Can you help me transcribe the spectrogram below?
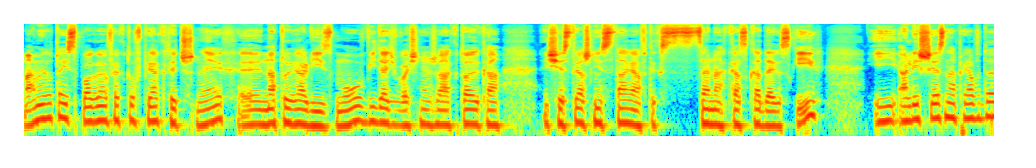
Mamy tutaj sporo efektów praktycznych, e, naturalizmu. Widać właśnie, że aktorka się strasznie stara w tych scenach kaskaderskich i Alicia jest naprawdę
